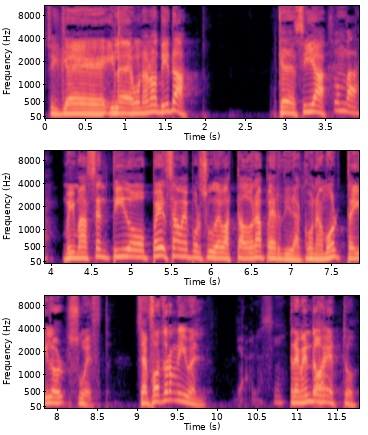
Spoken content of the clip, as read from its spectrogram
Así que, y le dejó una notita que decía, Zumba. mi más sentido pésame por su devastadora pérdida. Con amor, Taylor Swift. Se fue a otro nivel. Diablo, sí. Tremendo gesto.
